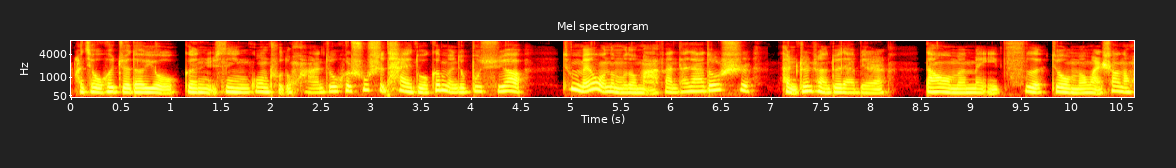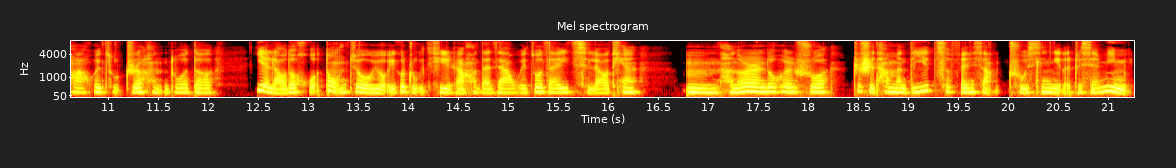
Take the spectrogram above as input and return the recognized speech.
而且我会觉得有跟女性共处的话，就会舒适太多，根本就不需要。就没有那么多麻烦，大家都是很真诚的对待别人。当我们每一次，就我们晚上的话会组织很多的夜聊的活动，就有一个主题，然后大家围坐在一起聊天。嗯，很多人都会说这是他们第一次分享出心里的这些秘密，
